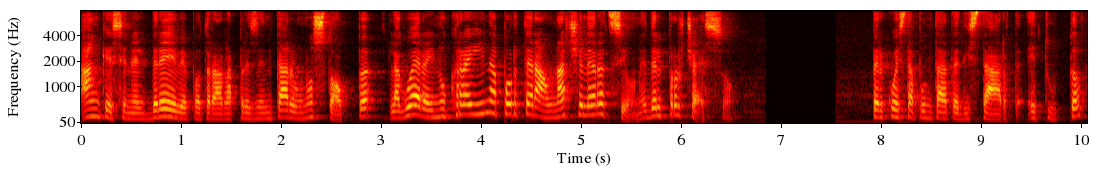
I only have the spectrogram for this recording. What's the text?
Anche se nel breve potrà rappresentare uno stop, la guerra in Ucraina porterà un'accelerazione del processo. Per questa puntata di Start è tutto.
